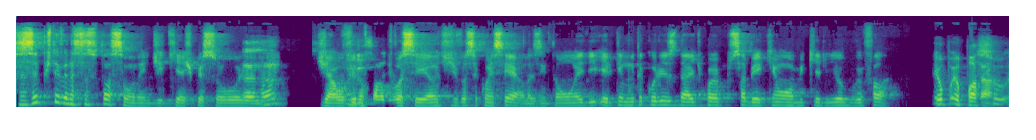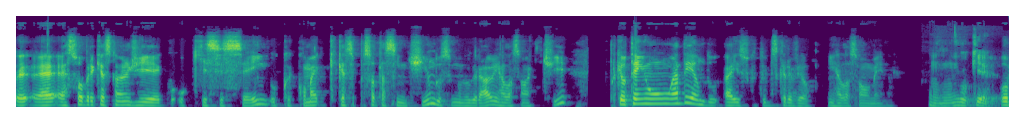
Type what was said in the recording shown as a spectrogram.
você sempre esteve nessa situação, né? De que as pessoas Aham. já ouviram E- falar de você antes de você conhecer elas. Então ele, ele tem muita curiosidade para saber quem é o homem que ele ouviu falar. Eu, eu posso. Tá. É, é sobre questão de o que se sente, o que- como é que essa pessoa tá sentindo o segundo grau em relação a ti. Porque eu tenho um adendo a isso que tu descreveu em relação ao Maynor. Uhum, o quê? O,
